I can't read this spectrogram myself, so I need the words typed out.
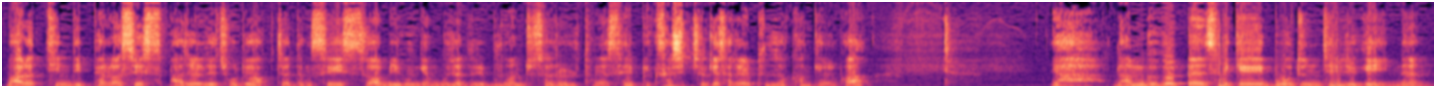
마르틴 니펠러 스위스 바젤대 조류학자 등 스위스와 미국 연구자들이 문헌 조사를 통해서 147개 사례를 분석한 결과 야 남극을 뺀 세계의 모든 대륙에 있는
